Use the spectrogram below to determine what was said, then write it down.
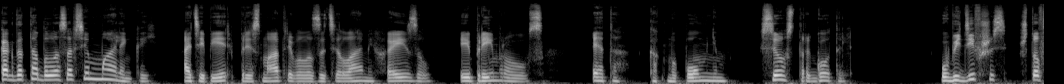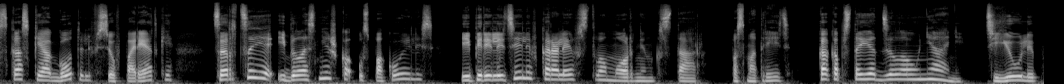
когда та была совсем маленькой, а теперь присматривала за телами Хейзел и Примроуз. Это, как мы помним, сестры Готель. Убедившись, что в сказке о Готель все в порядке, Церцея и Белоснежка успокоились и перелетели в королевство Морнингстар посмотреть, как обстоят дела у няни, Тьюлип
